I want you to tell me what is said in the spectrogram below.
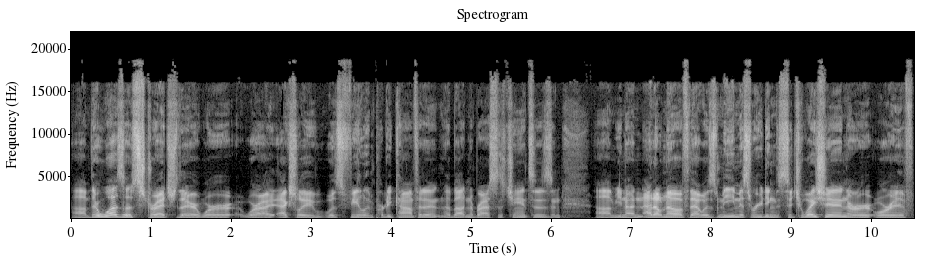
Um, there was a stretch there where where I actually was feeling pretty confident about Nebraska's chances, and um, you know, and I don't know if that was me misreading the situation or or if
